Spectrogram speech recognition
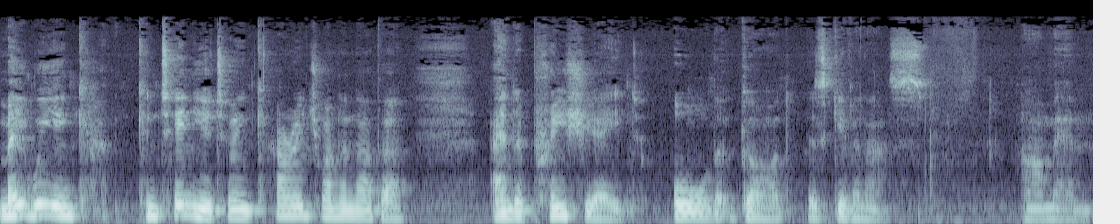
May we continue to encourage one another and appreciate all that God has given us. Amen.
